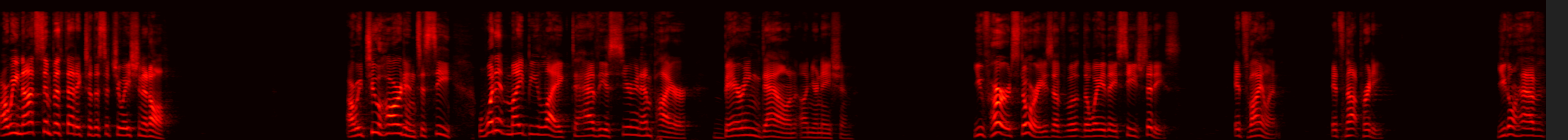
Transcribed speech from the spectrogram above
Are we not sympathetic to the situation at all? Are we too hardened to see what it might be like to have the Assyrian Empire bearing down on your nation? You've heard stories of the way they siege cities. It's violent, it's not pretty. You don't have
